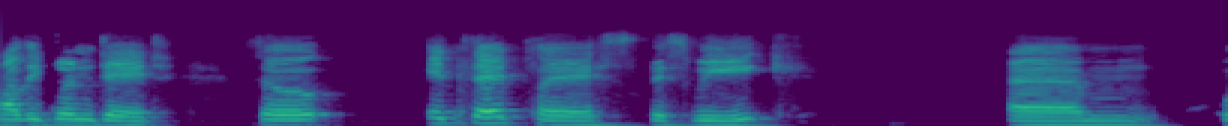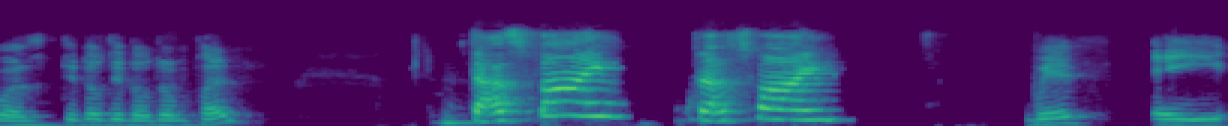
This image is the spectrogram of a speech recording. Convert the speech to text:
How they done did. So, in third place this week um, was Diddle Diddle Dumpling That's fine. That's fine. with a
